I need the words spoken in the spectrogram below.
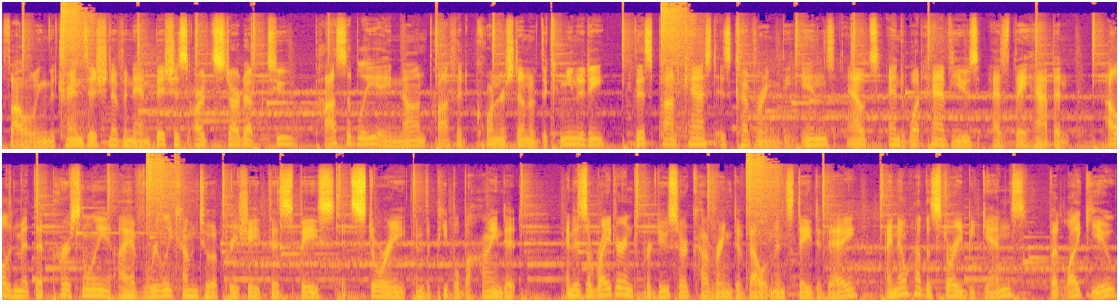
Following the transition of an ambitious arts startup to possibly a nonprofit cornerstone of the community, this podcast is covering the ins, outs, and what have yous as they happen. I'll admit that personally, I have really come to appreciate this space, its story, and the people behind it. And as a writer and producer covering developments day to day, I know how the story begins, but like you,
